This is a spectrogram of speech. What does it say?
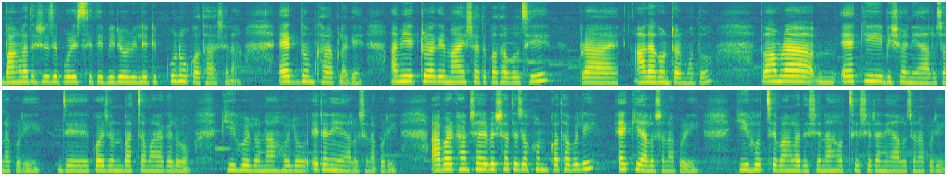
বাংলাদেশের যে পরিস্থিতি, ভিডিও রিলেটিভ কোনো কথা আসে না। একদম খারাপ লাগে। আমি একটু আগে মায়ের সাথে কথা বলছি, প্রায় আধা ঘণ্টার মতো। তো আমরা একই বিষয় নিয়ে আলোচনা করি। যে কয়জন বাচ্চা মারা গেল, কি হইল, না হইল, এটা নিয়ে আলোচনা করি। আবার খান সাহেবের সাথে যখন কথা বলি একই আলোচনা করি। কি হচ্ছে বাংলাদেশে, না হচ্ছে সেটা নিয়ে আলোচনা করি।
